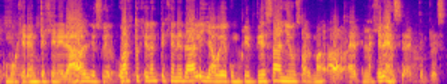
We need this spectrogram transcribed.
como gerente general, yo soy el cuarto gerente general y ya voy a cumplir 10 años en la gerencia de esta empresa.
